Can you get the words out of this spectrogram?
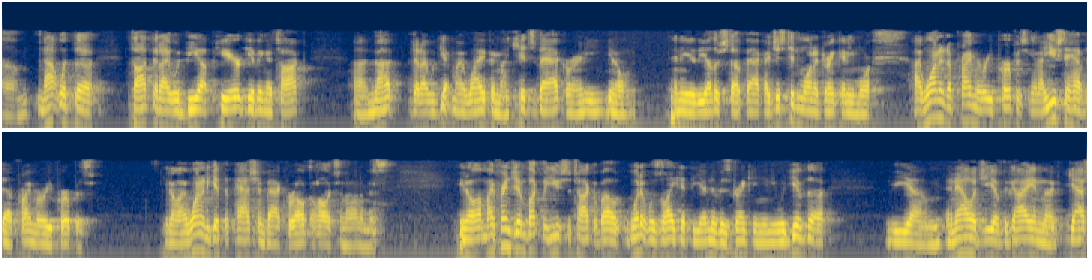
Um, not with the thought that I would be up here giving a talk, uh, not that I would get my wife and my kids back or any, you know, any of the other stuff back. I just didn't want to drink anymore. I wanted a primary purpose, and I used to have that primary purpose. You know, I wanted to get the passion back for Alcoholics Anonymous. You know, my friend Jim Buckley used to talk about what it was like at the end of his drinking, and he would give the the um, analogy of the guy in the gas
